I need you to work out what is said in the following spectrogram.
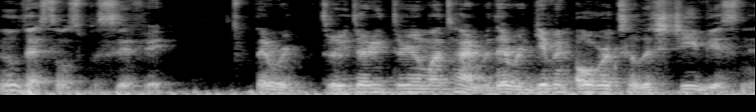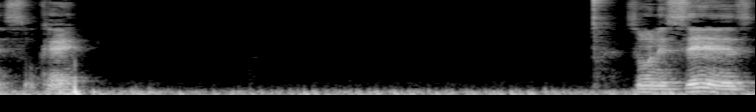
Ooh, that's so specific. They were 333 on my timer. They were given over to lasciviousness, okay? So when it says,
